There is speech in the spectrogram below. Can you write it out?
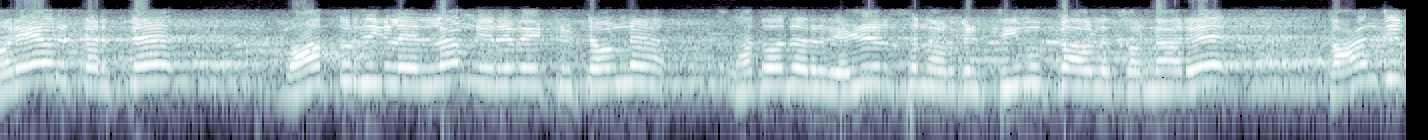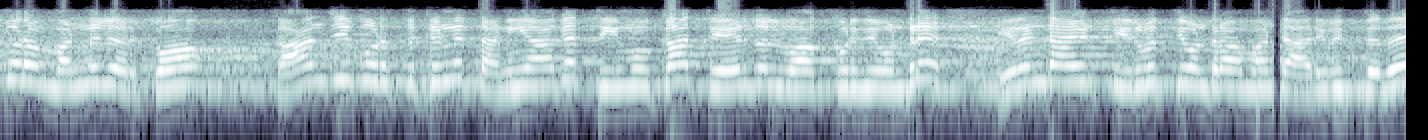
ஒரே ஒரு கருத்து வாக்குறுதிகளை எல்லாம் நிறைவேற்றிட்டோம்னு சகோதரர் எழிலரசன் அவர்கள் திமுகவில் சொன்னாரு. காஞ்சிபுரம் மண்ணில் இருக்கோம். காஞ்சிபுரத்துக்குன்னு தனியாக திமுக தேர்தல் வாக்குறுதி ஒன்று இரண்டாயிரத்தி இருபத்தி ஒன்றாம் ஆண்டு அறிவித்தது.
